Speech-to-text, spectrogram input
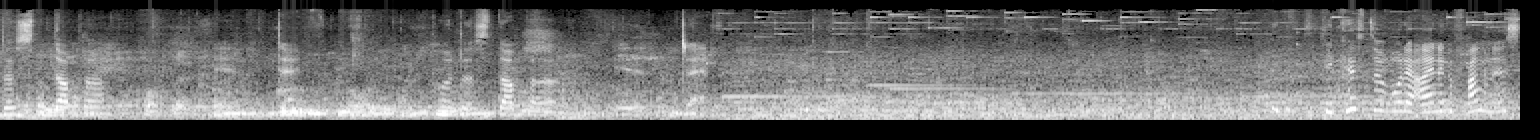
Podestdoppe il death. Podestdoppe in death. Die Kiste, wo der eine gefangen ist.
